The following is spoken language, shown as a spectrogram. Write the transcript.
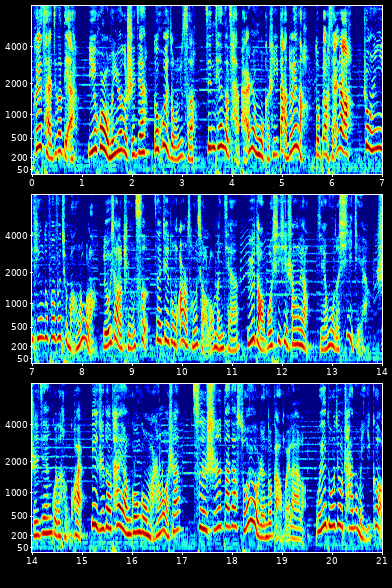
可以采集的点。”一会儿我们约个时间，都汇总于此。今天的彩排任务可是一大堆呢，都不要闲着了。众人一听，都纷纷去忙碌了，留下了平次在这栋二层小楼门前，与导播细细商量节目的细节。时间过得很快，一直到太阳公公马上落山。此时，大家所有人都赶回来了，唯独就差那么一个。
